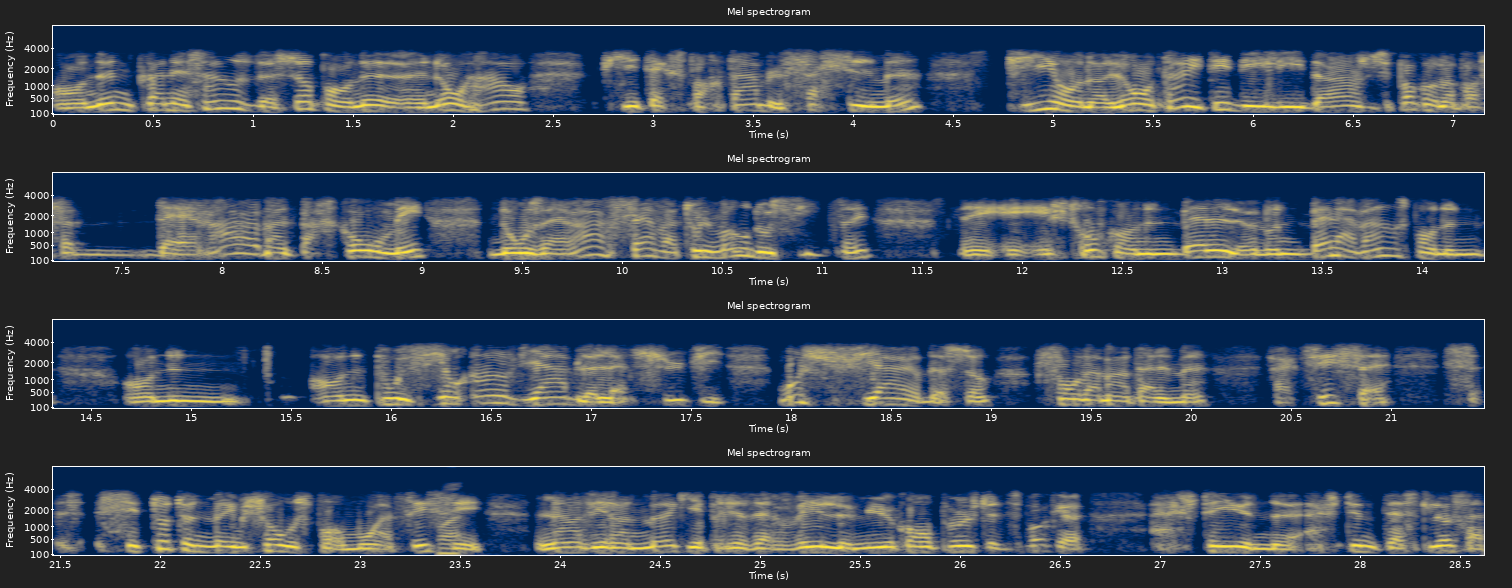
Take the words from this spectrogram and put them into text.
on a une connaissance de ça, puis on a un know-how qui est exportable facilement. Puis on a longtemps été des leaders. Je dis pas qu'on n'a pas fait d'erreurs dans le parcours, mais nos erreurs servent à tout le monde aussi. Et, et, je trouve qu'on a une belle, on a une belle avance, on a une, on a une, on a une position enviable là-dessus. Puis moi, je suis fier de ça, fondamentalement. Fait c'est toute une même chose pour moi. C'est l'environnement qui est préservé le mieux qu'on peut. Je te dis pas que acheter une acheter une Tesla, ça,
